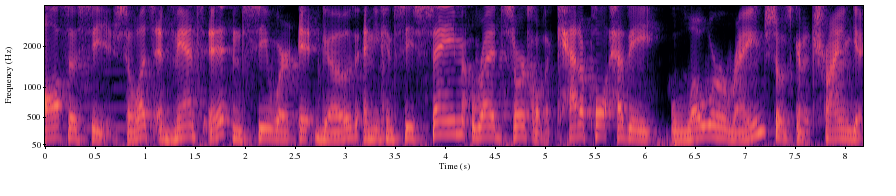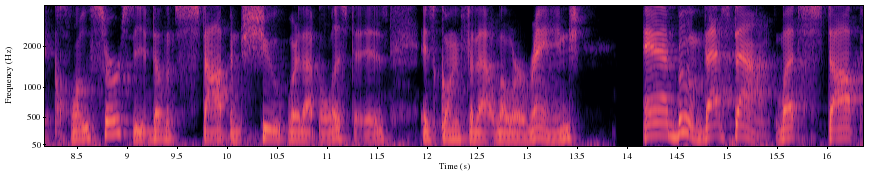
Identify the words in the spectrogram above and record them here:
also siege, so let's advance it and see where it goes. And you can see same red circle. The catapult has a lower range, so it's going to try and get closer so it doesn't stop and shoot where that ballista is. It's going for that lower range. And boom, that's down. Let's stop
